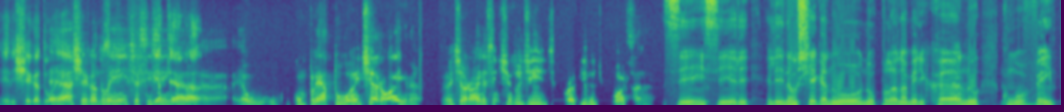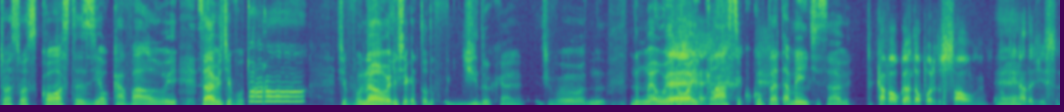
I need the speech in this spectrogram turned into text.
ele chega doente. É, chega inclusive. doente, assim, sem, a... é, é o, o completo anti-herói, né? Anti-herói no sentido de desprovido de força, né? Sim, sim. Ele, ele não chega no, no plano americano é. com o vento às suas costas e ao cavalo e, sabe, tipo, tororó. Tipo, não, ele chega todo fudido, cara. Tipo, não é o herói é. clássico completamente, sabe? Cavalgando ao pôr do sol, né? Não é. tem nada disso.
